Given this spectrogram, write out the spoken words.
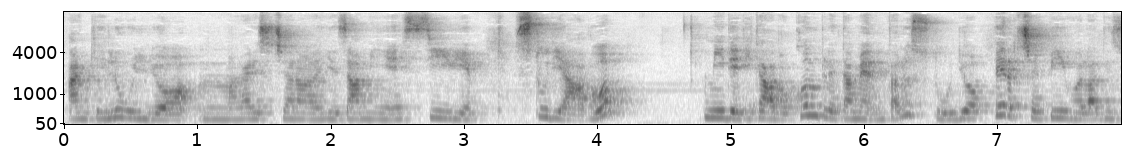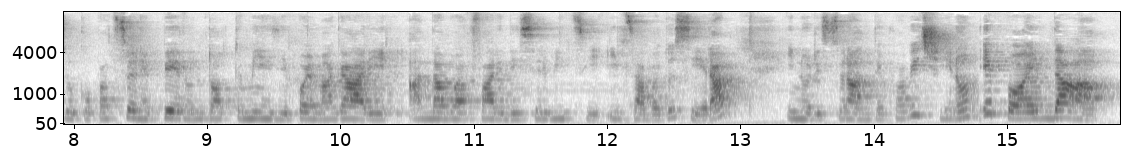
anche luglio, magari se c'erano gli esami estivi, studiavo mi dedicavo completamente allo studio, percepivo la disoccupazione per un tot mesi, poi magari andavo a fare dei servizi il sabato sera in un ristorante qua vicino e poi da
